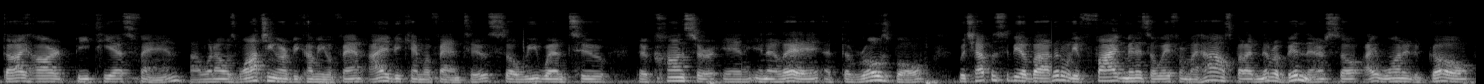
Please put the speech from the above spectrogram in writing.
die-hard BTS fan. Uh, when I was watching her becoming a fan, I became a fan too. So we went to their concert in, in LA at the Rose Bowl, which happens to be about literally five minutes away from my house, but I've never been there. So I wanted to go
